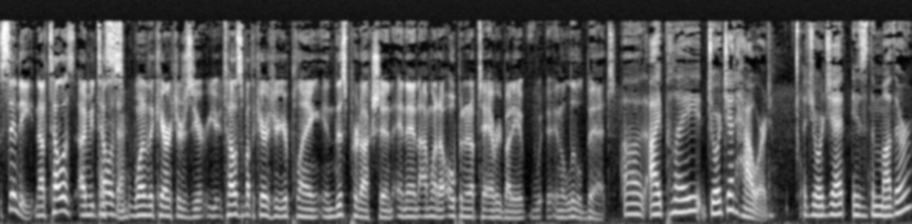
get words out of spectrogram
Cindy, now tell us. I mean, tell Yes, us sir. one of the characters. You're, you tell us about the character you're playing in this production, and then I'm going to open it up to everybody in a little bit. Uh, I play Georgette Howard. Georgette is the mother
